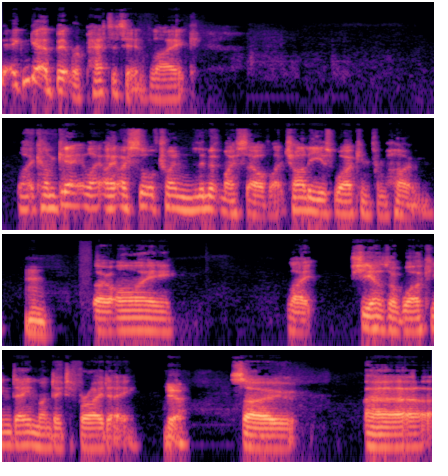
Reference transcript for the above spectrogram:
it can get a bit repetitive like like i'm getting like I, I sort of try and limit myself like charlie is working from home Mm. so i like she has a working day monday to friday Yeah. so uh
